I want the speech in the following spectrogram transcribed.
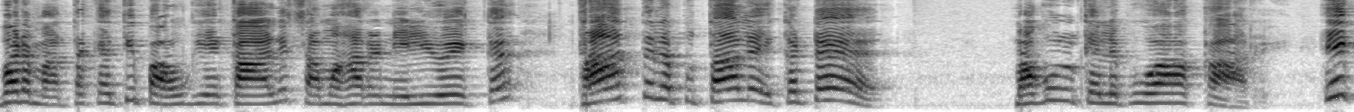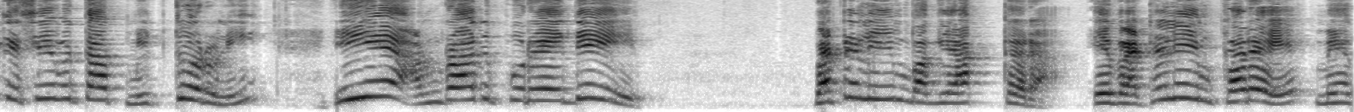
ඔබට මතක ඇති පහුගිය කාලේ සමහර නිලියෝ එක්ක තාත්තල පුතාලා එකට මගුල් කෙලපුවා ආකාරය. ඒ කෙසේ වෙතත් මිත්‍රවරුනි ඊයේ අනුරාධපුරයේදී වැටලීම් වගේක් කරා. ඒ වැටලීම් කරේ මේ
